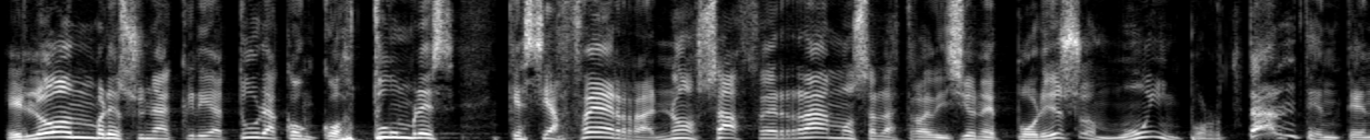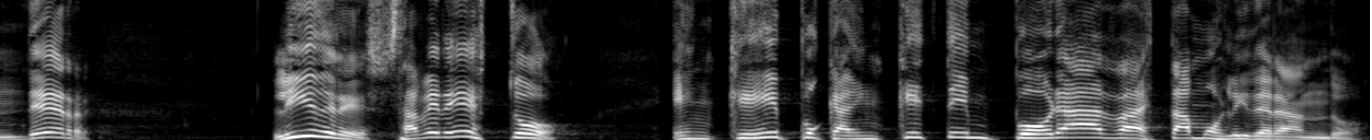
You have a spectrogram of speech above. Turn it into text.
El hombre es una criatura con costumbres que se aferra, nos aferramos a las tradiciones. Por eso es muy importante entender, líderes, saber esto, en qué época, en qué temporada estamos liderando.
